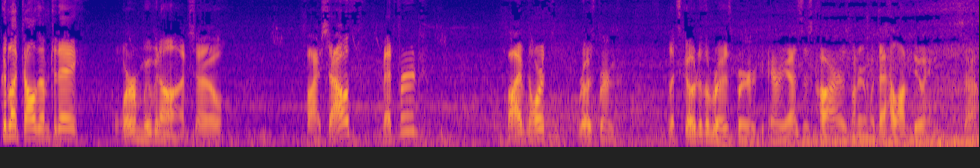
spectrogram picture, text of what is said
good luck to all of them today. We're moving on. So five south, Medford, five north, Roseburg. Let's go to the Roseburg area as this car is wondering what the hell I'm doing. So,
